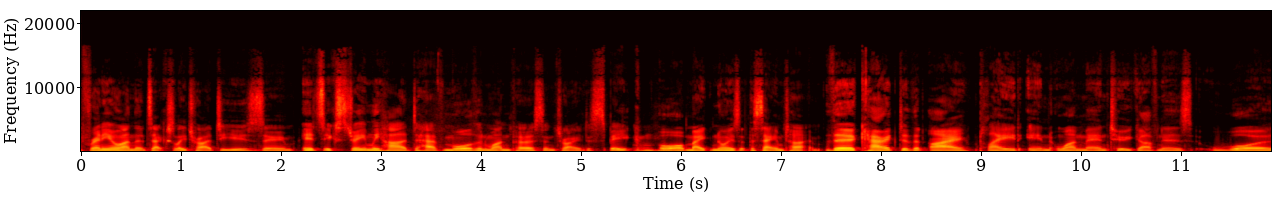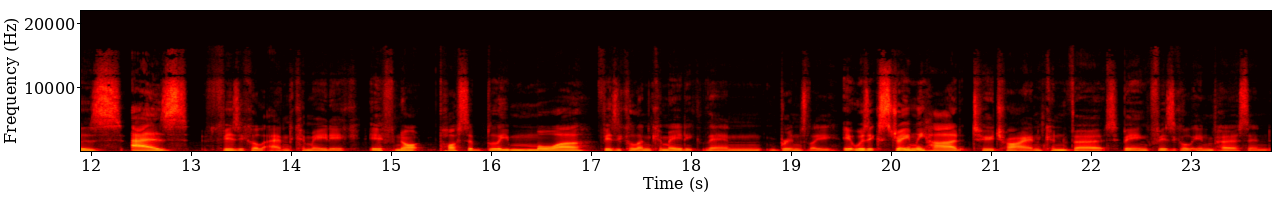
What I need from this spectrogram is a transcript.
for anyone that's actually tried to use Zoom, it's extremely hard to have more than one person trying to speak mm-hmm. or make noise at the same time. The character that I played in One Man, Two Governors was as physical and comedic, if not possibly more physical and comedic than Brinsley. It was extremely hard to try and convert being physical in person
